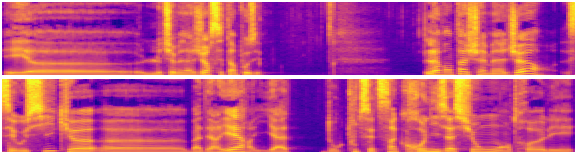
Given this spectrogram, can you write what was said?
et le channel manager s'est imposé. L'avantage chez un manager, c'est aussi que euh, bah derrière, il y a donc toute cette synchronisation entre les,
